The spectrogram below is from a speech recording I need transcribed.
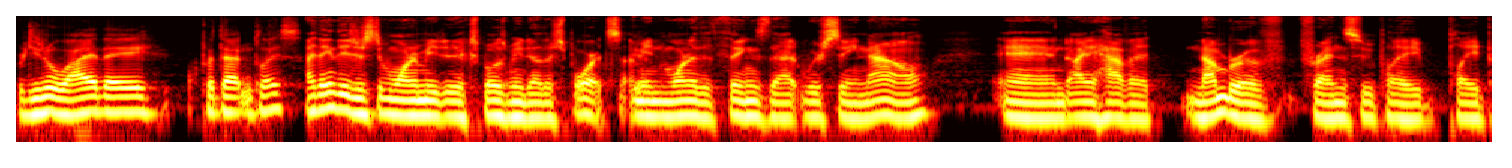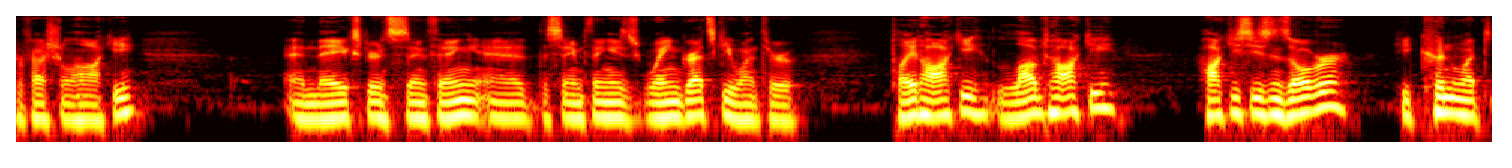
or do you know why they put that in place? I think they just wanted me to expose me to other sports. I mean, one of the things that we're seeing now, and I have a number of friends who play played professional hockey, and they experienced the same thing. And the same thing as Wayne Gretzky went through. Played hockey, loved hockey. Hockey season's over. He couldn't wait,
